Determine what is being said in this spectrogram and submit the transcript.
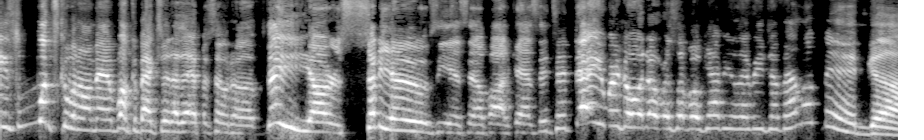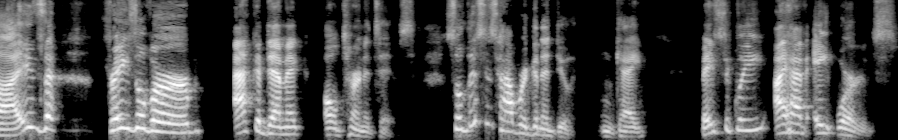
guys, what's going on, man? Welcome back to another episode of the Arsenio's ESL podcast. And today we're going over some vocabulary development, guys. Phrasal verb, academic alternatives. So, this is how we're going to do it, okay? Basically, I have eight words,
